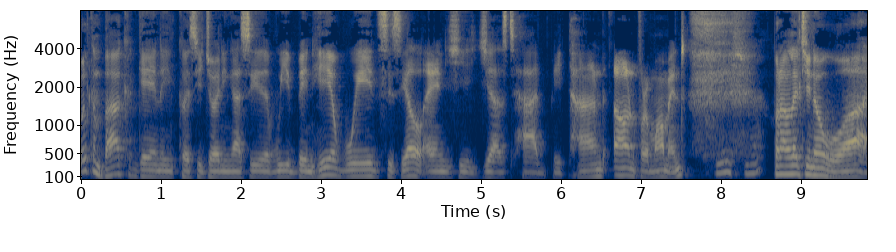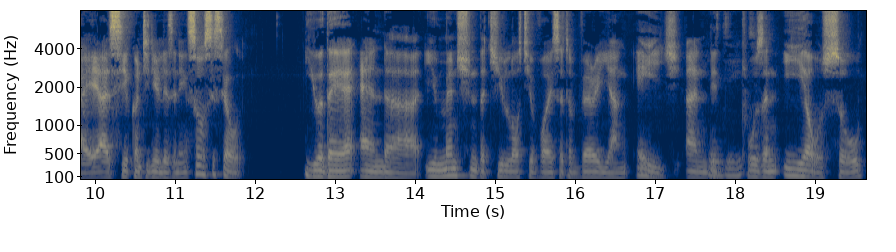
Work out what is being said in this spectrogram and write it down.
Welcome back again. In case you're joining us we've been here with Cecile, and she just had me turned on for a moment. Sure? But I'll let you know why as you continue listening. So, Cecile, you're there, and uh, you mentioned that you lost your voice at a very young age, and Indeed. it was an year or so.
